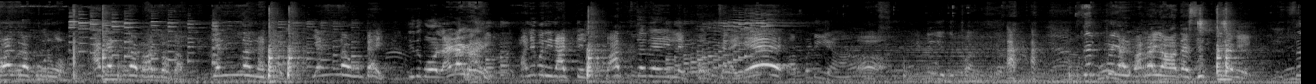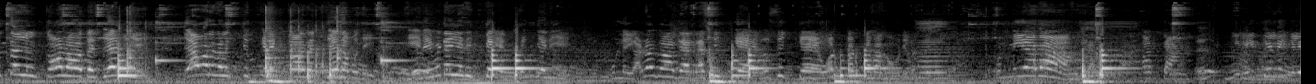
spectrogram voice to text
போன்ற புருவம் அகன்ற மார்பகம் என்ன நட்டை என்ன உண்டை? இது போல் அழகை மணிபுரி நாட்டில் பார்த்ததே இல்லை பொற்களையே. அப்படியா? சிற்பிகள் வரையாத சித்திரமே சித்தையில் காணாத தேவியே தேவர்களுக்கு கிடைக்காத தேனமுதே என்னை விட எடுக்க என் பெண்கனியே உன்னை அழகாக ரசிக்க ருசிக்க ஒட்டொட்டமாக ஓடி வந்தேன் உண்மையாவா? அத்தான் இறைத்தில் நீங்கள்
